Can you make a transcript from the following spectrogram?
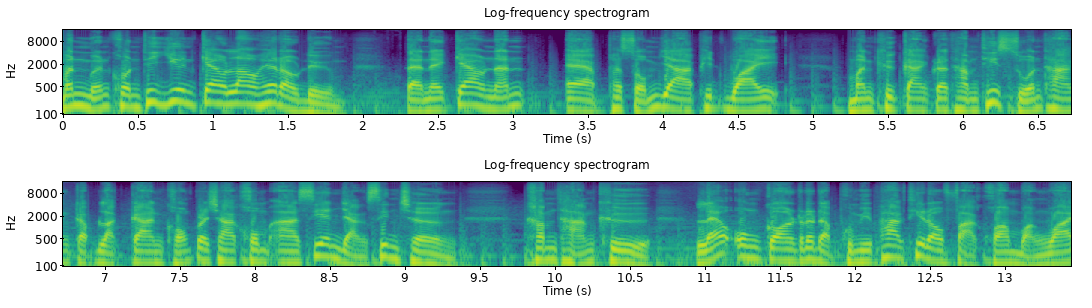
มันเหมือนคนที่ยื่นแก้วเหล้าให้เราดื่ม แต่ในแก้วนั้น แอบผสมยาพิษไว้ มันคือการกระทำที่สวนทางกับหลักการของประชาคมอาเซียนอย่างสิ้นเชิงคำถามคือ แล้วองค์กรระดับภูมิภาคที่เราฝากความหวังไว้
